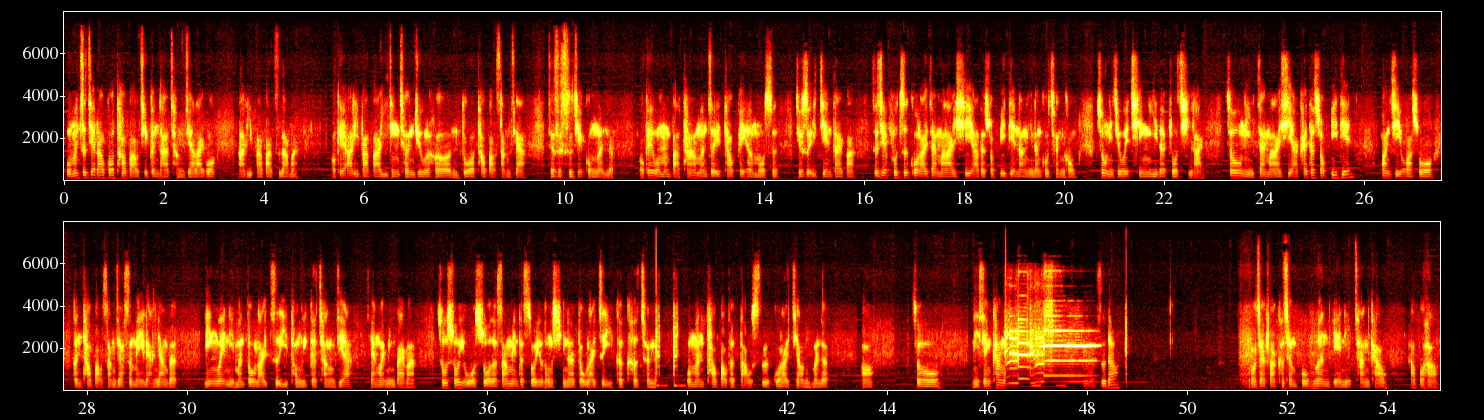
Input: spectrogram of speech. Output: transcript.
我们直接绕过淘宝去跟他厂家来货，阿里巴巴知道吗？OK，阿里巴巴已经成就了很多淘宝商家，这是世界公认的。OK，我们把他们这一套配合模式，就是一件代发，直接复制过来，在马来西亚的 Shopee 店让你能够成功，所以你就会轻易的做起来。所以你在马来西亚开的 Shopee 店，换句话说，跟淘宝商家是没两样的，因为你们都来自于同一个厂家，这样会明白吗？所所以我说的上面的所有东西呢，都来自一个课程的，我们淘宝的导师过来教你们的，啊，就你先看，我知道，我再发课程部分给你参考，好不好？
